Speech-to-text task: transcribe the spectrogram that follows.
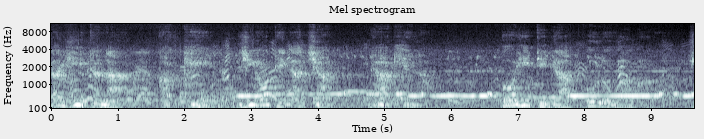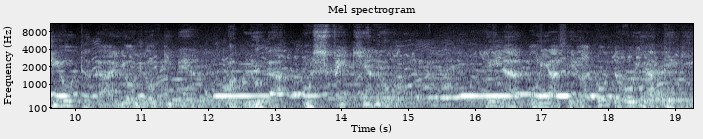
gajitana alki jiotega dakino ohitiga uluwawa jiotaga yojoki el wagluga osfekiano Hida oyate lakota oyateki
